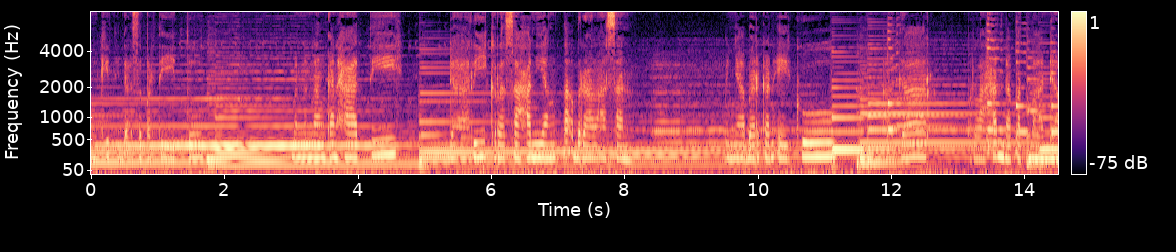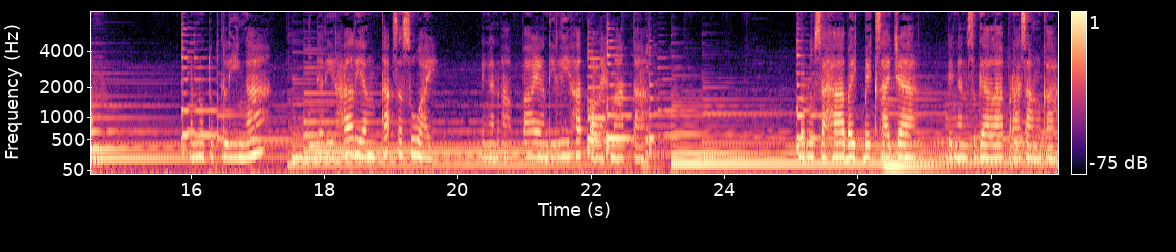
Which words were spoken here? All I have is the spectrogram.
mungkin tidak seperti itu." Menenangkan hati dari keresahan yang tak beralasan, menyabarkan ego agar perlahan dapat padam, menutup telinga dari hal yang tak sesuai dengan apa yang dilihat oleh mata, berusaha baik-baik saja dengan segala prasangka,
